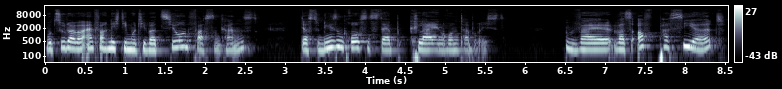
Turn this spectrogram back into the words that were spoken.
wozu du aber einfach nicht die Motivation fassen kannst, dass du diesen großen Step klein runterbrichst. Weil was oft passiert,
